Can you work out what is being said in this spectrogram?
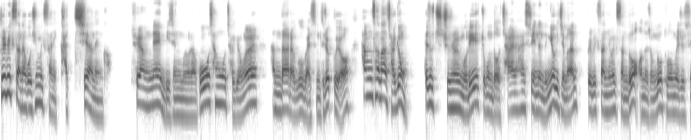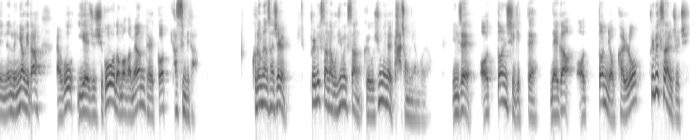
풀빅산하고 휴믹산이 같이 하는 것. 토양 내 미생물하고 상호작용을 한다라고 말씀드렸고요. 항산화 작용, 해조 추출물이 조금 더 잘 할 수 있는 능력이지만 풀빅산, 휴믹산도 어느 정도 도움을 줄 수 있는 능력이다 라고 이해해 주시고 넘어가면 될 것 같습니다. 그러면 사실 풀빅산하고 휴믹산 그리고 휴민을 다 정리한 거예요. 이제 어떤 시기 때 내가 어떤 역할로 풀빅산을 줄지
